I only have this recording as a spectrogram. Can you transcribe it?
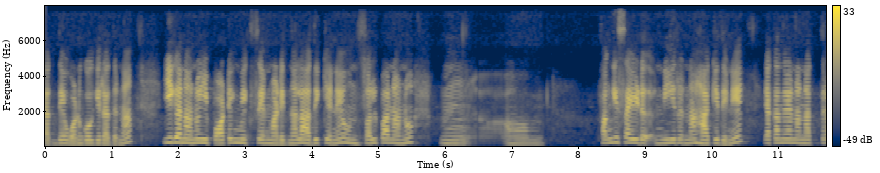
ತೆಗ್ದೆ ಒಣಗೋಗಿರೋದನ್ನು. ಈಗ ನಾನು ಈ ಪಾಟಿಂಗ್ ಮಿಕ್ಸ್ ಏನು ಮಾಡಿದ್ನಲ್ಲ ಅದಕ್ಕೇ ಒಂದು ಸ್ವಲ್ಪ ನಾನು ಫಂಗಿಸೈಡ್ ನೀರನ್ನು ಹಾಕಿದ್ದೀನಿ. ಯಾಕಂದರೆ ನನ್ನ ಹತ್ರ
